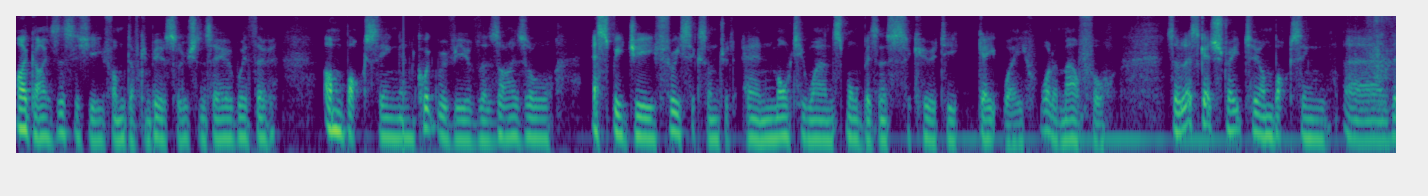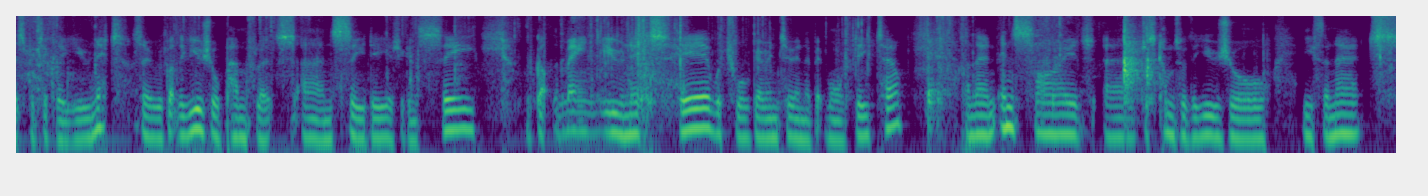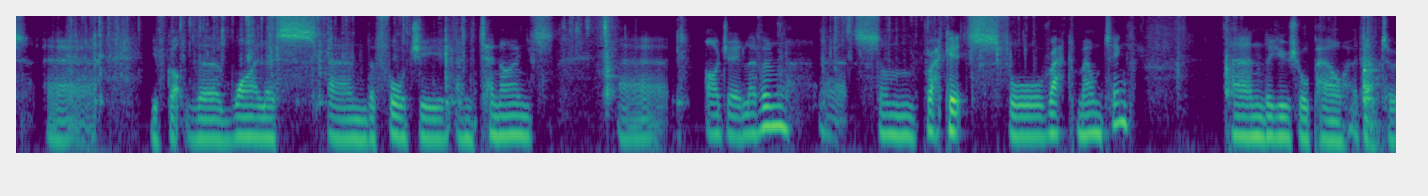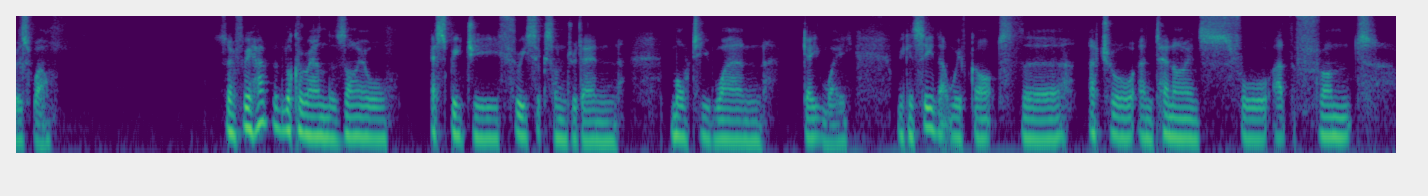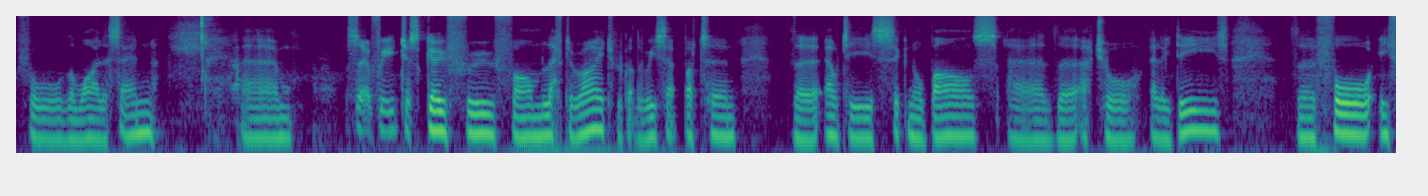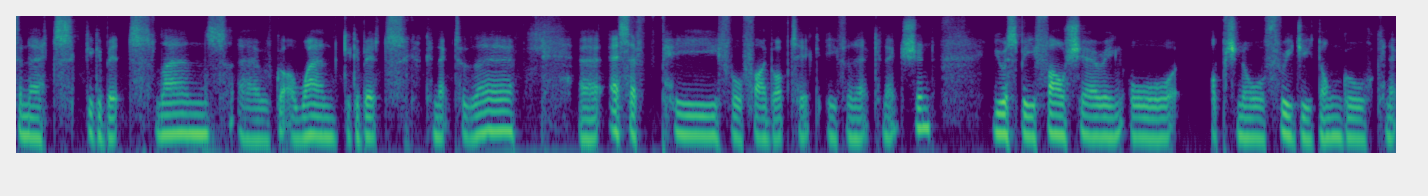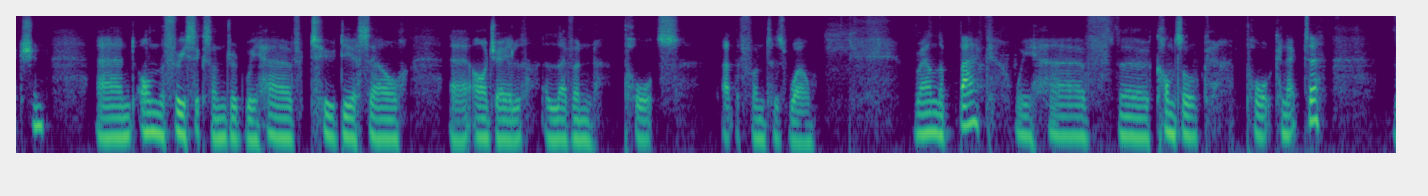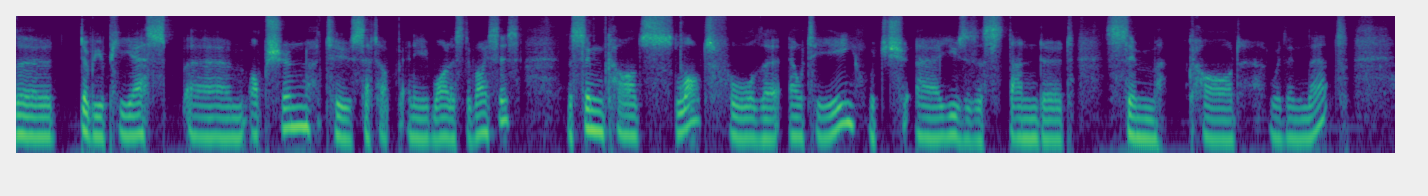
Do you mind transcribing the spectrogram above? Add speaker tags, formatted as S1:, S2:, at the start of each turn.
S1: Hi guys, this is Yi from Dove Computer Solutions here with the unboxing and quick review of the Zyxel SBG 3600N Multi-WAN Small Business Security Gateway. What a mouthful. So let's get straight to unboxing uh, this particular unit. So we've got the usual pamphlets and CD as you can see. We've got the main unit here which we'll go into in a bit more detail. And then inside uh, just comes with the usual Ethernet, uh, You've got the wireless and the 4G antennas, uh, RJ11, uh, some brackets for rack mounting, and the usual power adapter as well. So if we have a look around the Zyxel SBG 3600N multi-WAN gateway, we can see that we've got the actual antennas for at the front for the wireless N. Um, so if we just go through from left to right, we've got the reset button, the LTE signal bars, uh, the actual LEDs, the four Ethernet gigabit LANs, uh, we've got a WAN gigabit connector there, uh, SFP for fiber optic Ethernet connection, USB file sharing or optional 3G dongle connection, and on the 3600 we have two DSL uh, RJ11 ports at the front as well. Round the back we have the console port connector, the WPS um, option to set up any wireless devices, the SIM card slot for the LTE which uh, uses a standard SIM card within that,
